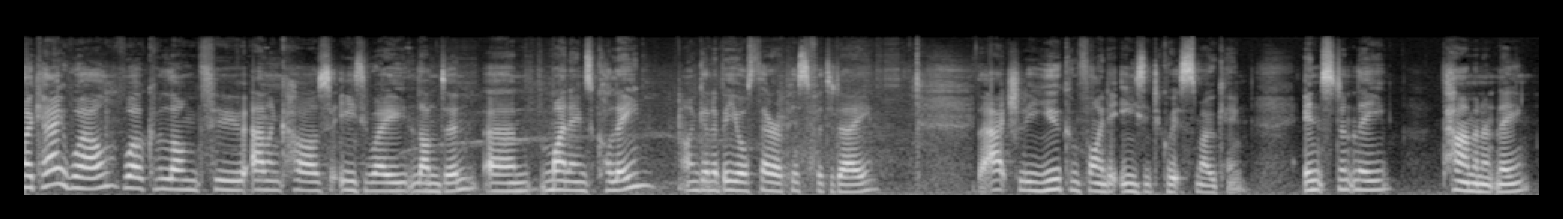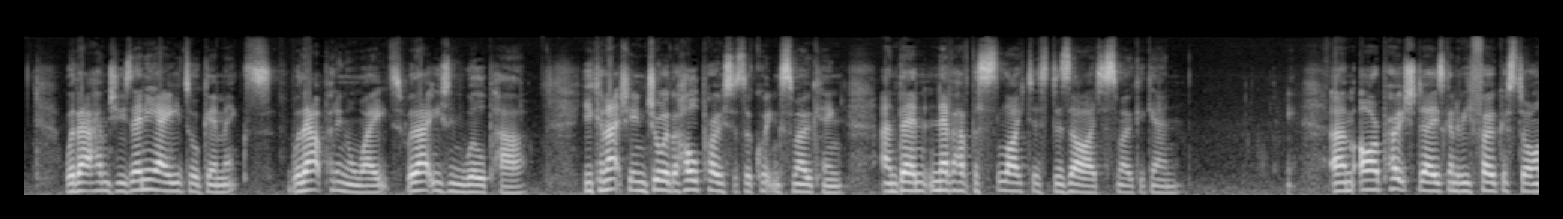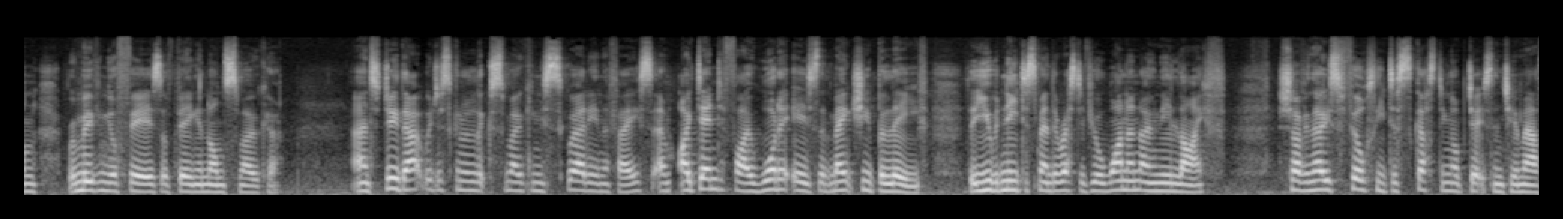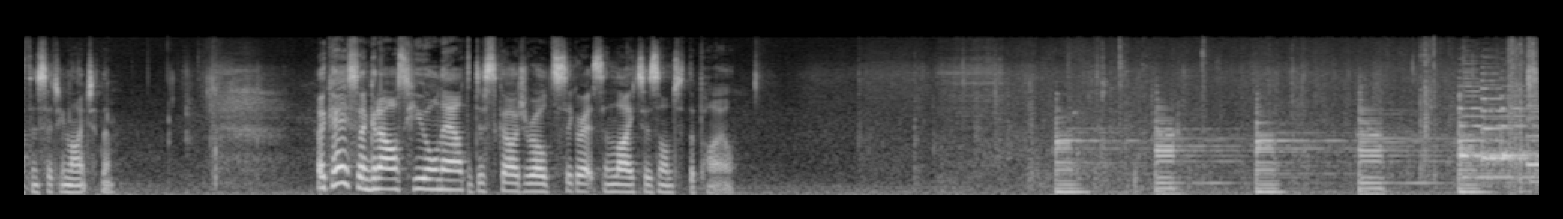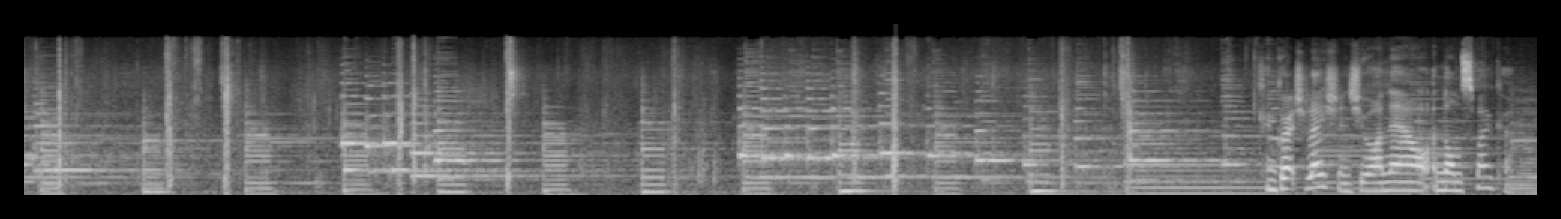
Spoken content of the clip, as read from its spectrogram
Okay, well, welcome along to Allen Carr's Easy Way London. Um, my name's Colleen. I'm going to be your therapist for today. That actually you can find it easy to quit smoking. Instantly, permanently, without having to use any aids or gimmicks, without putting on weight, without using willpower. You can actually enjoy the whole process of quitting smoking and then never have the slightest desire to smoke again. Um, our approach today is going to be focused on removing your fears of being a non smoker. And to do that, we're just going to look smoking squarely in the face and identify what it is that makes you believe that you would need to spend the rest of your one and only life shoving those filthy, disgusting objects into your mouth and setting light to them. Okay, so I'm going to ask you all now to discard your old cigarettes and lighters onto the pile. Congratulations, you are now a non-smoker.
